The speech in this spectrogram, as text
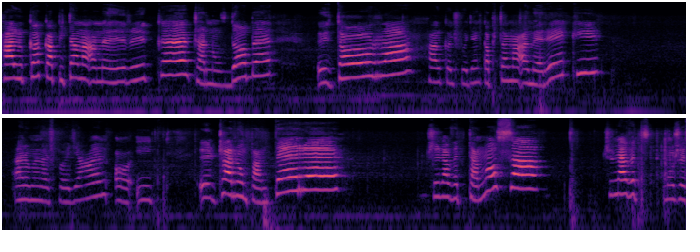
Hulka, Kapitana Amerykę, Czarną Wdobę, y, Tora, Hulka już powiedziałem, Kapitana Ameryki, Ironmana już powiedziałem, o i y, Czarną Panterę, czy nawet Thanosa, czy nawet może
